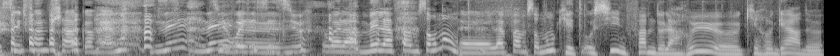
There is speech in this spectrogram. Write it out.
C'est une femme chat quand même. mais, mais si vous voyez euh, ses yeux. voilà, mais la femme sans nom. Euh, la femme sans nom qui est aussi une femme de la rue, euh, qui regarde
